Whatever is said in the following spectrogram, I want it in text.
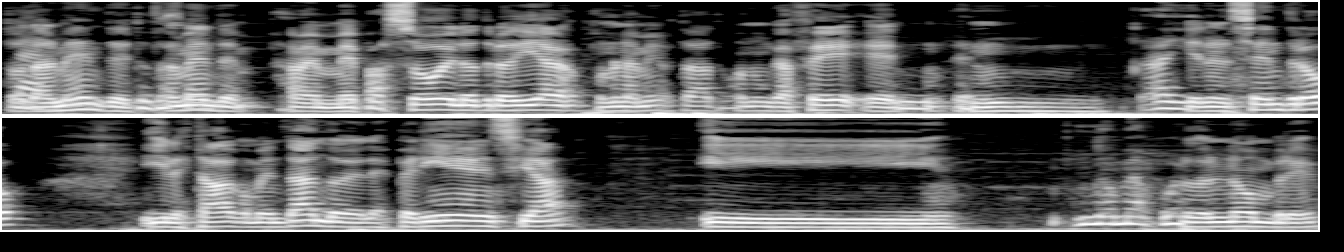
Totalmente, totalmente. A ver, me pasó el otro día con un amigo, estaba tomando un café en, en, ahí en el centro y le estaba comentando de la experiencia y no me acuerdo el nombre,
